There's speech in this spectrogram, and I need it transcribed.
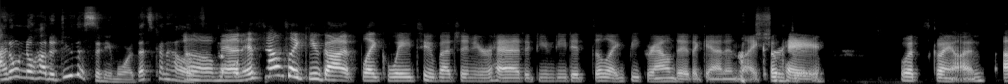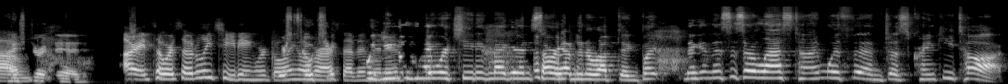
I don't know how to do this anymore. That's kind of how Oh man, it sounds like you got like way too much in your head and you needed to like be grounded again and like, sure okay, did. what's going on? I Um, sure did. all right, so we're totally cheating. We're going so over our seven Well, you know why we're cheating, Megan? Sorry, I'm interrupting, but Megan, this is our last time with them. Just cranky talk.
